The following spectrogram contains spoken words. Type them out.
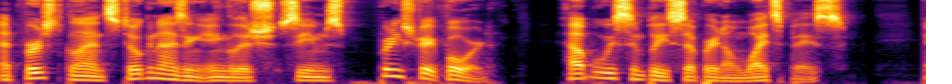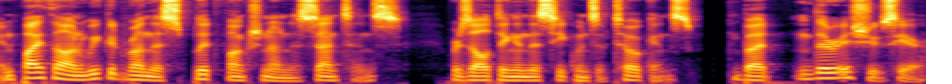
At first glance, tokenizing English seems pretty straightforward. How about we simply separate on whitespace? In Python, we could run the split function on a sentence, resulting in the sequence of tokens. But there are issues here.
